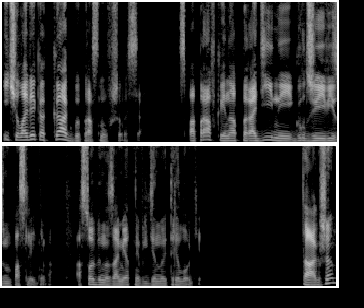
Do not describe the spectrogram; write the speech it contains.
и человека как бы проснувшегося с поправкой на пародийный гурджиевизм последнего, особенно заметный в «Ледяной трилогии». Также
